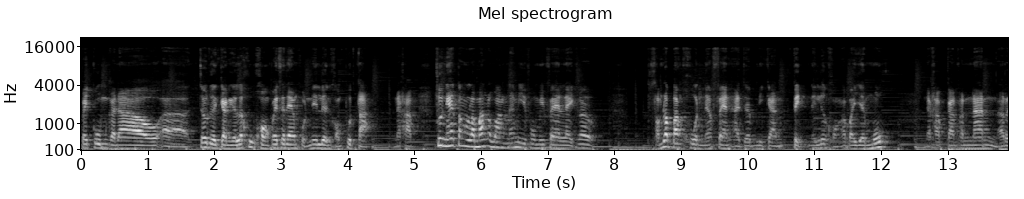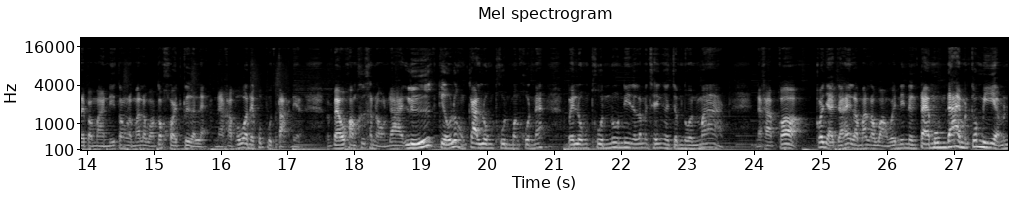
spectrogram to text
ไปกลุ่มกับดาวเจ้าเรือนการเงินและคู่ครองไปแสดงผลในเรือนของปุตตะนะครับช่วงนี้ต้องระมัดระวังนะมีโฟมีแฟนอะไรก็สำหรับบางคนนะแฟนอาจจะมีการติดในเรื่องของอบายมุข นะครับการพนนันอะไรประมาณนี้ต้องระมัดระวังต้องคอยเตือนแหละนะครับเพราะว่าในพวกปุตตะเนี่ยมันแปลว่าความคึกขนองได้ หรือเกี่ยวเรื่องของการลงทุนบางคนนะไปลงทุนนู่นนี่แล้วมันใช้เงินจำนวนมากนะครับก็ก็อยากจะให้ระมัดระวังไว้นิดนึงแต่มุมได้มันก็มีอะมัน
